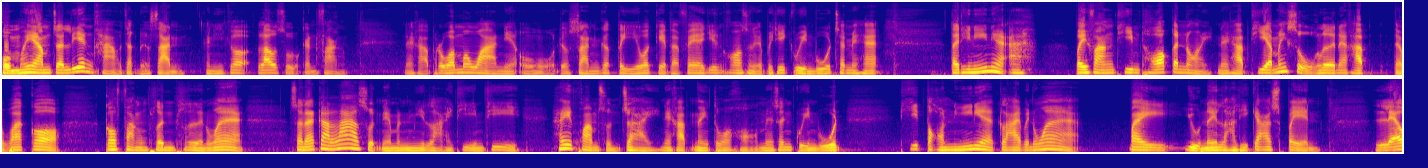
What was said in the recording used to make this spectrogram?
ผมพยายามจะเลี่ยงข่าวจากเดอะซันอันนี้ก็เล่าสู่กันฟัง นะครับเพราะว่าเมื่อวานเนี่ยโอ้โหเดอะซันก็ตีว่าเกตาเฟ่ยื่นข้อเสนอไปที่กรีนบูธใช่ไหมฮะ แต่ทีนี้เนี่ยอะไปฟังทีมทอล์กกันหน่อยนะครับเทียไม่สูงเลยนะครับ แต่ว่าก็ก็ฟังเพลินๆว่าสถานการณ์ล่าสุดเนี่ยมันมีหลายทีมที่ให้ความสนใจนะครับในตัวของเมสันกรีนวูดที่ตอนนี้เนี่ยกลายเป็นว่าไปอยู่ในลาลิกาสเปน แล้ว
